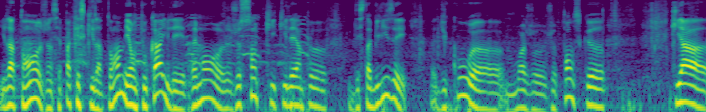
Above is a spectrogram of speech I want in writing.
Il attend, je ne sais pas qu'est-ce qu'il attend, mais en tout cas, il est vraiment. euh, Je sens qu'il est un peu déstabilisé. Euh, Du coup, euh, moi, je, pense que qu'il y a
